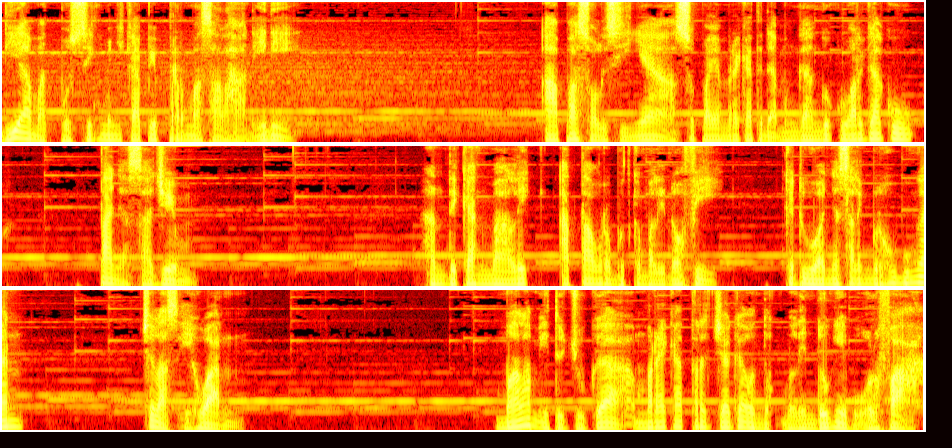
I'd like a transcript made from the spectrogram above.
Dia amat pusing menyikapi permasalahan ini. Apa solusinya supaya mereka tidak mengganggu keluargaku? Tanya Sajim hentikan Malik atau rebut kembali Novi. Keduanya saling berhubungan. Jelas Ikhwan. Malam itu juga mereka terjaga untuk melindungi Bu Ulfa.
